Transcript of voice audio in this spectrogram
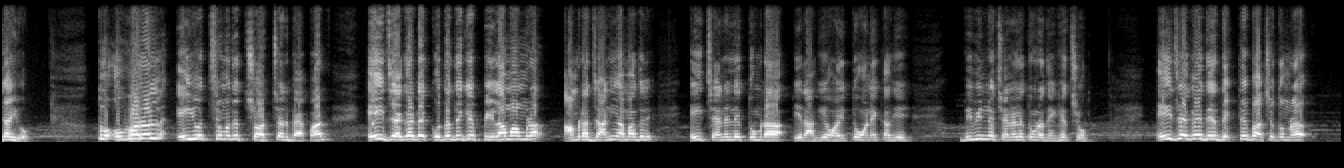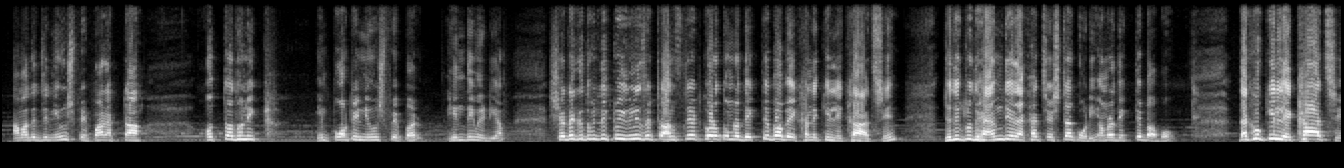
যাই হোক, তো ওভারঅল এই হচ্ছে আমাদের চর্চার ব্যাপার। এই জায়গাটা কোথা থেকে পেলাম আমরা? আমরা জানি আমাদের এই চ্যানেলে তোমরা এর আগে হয়তো অনেক আগে বিভিন্ন চ্যানেলে তোমরা দেখেছ। এই জায়গায় দেখতে পাচ্ছ তোমরা আমাদের যে নিউজ পেপার একটা অত্যাধুনিক important news paper Hindi medium সেটাকে তুমি যদি একটু ইংলিশে ট্রান্সলেট করো, তোমরা দেখতে পাবে এখানে কি লেখা আছে। যদি একটু ধ্যান দিয়ে দেখার চেষ্টা করি, আমরা দেখতে পাবো। দেখো কি লেখা আছে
